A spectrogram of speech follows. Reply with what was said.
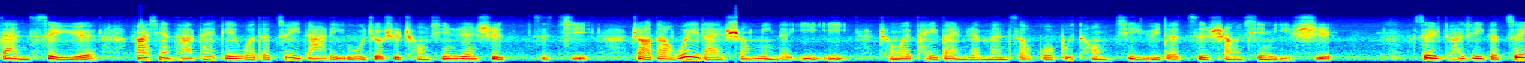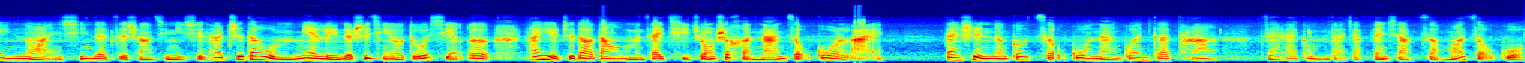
淡岁月，发现它带给我的最大礼物就是重新认识自己，找到未来生命的意义，成为陪伴人们走过不同际遇的自伤心理师。所以，他是一个最暖心的自伤心理师。他知道我们面临的事情有多险恶，他也知道当我们在其中是很难走过来。但是能够走过难关的他，再来跟我们大家分享怎么走过，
